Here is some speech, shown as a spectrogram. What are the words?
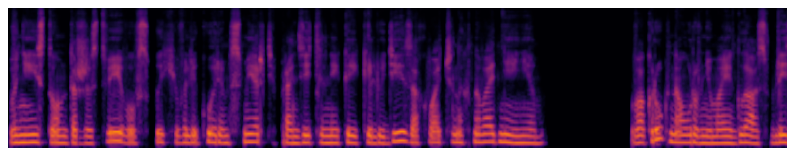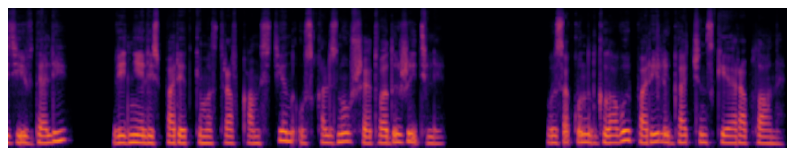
В неистовом торжестве его вспыхивали горем смерти пронзительные крики людей, захваченных наводнением. Вокруг, на уровне моих глаз, вблизи и вдали, виднелись по редким островкам стен ускользнувшие от воды жители. Высоко над головой парили гатчинские аэропланы.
